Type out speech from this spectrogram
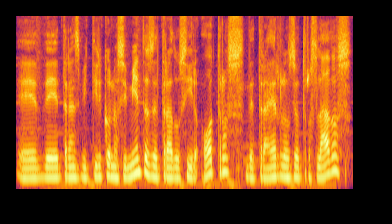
eh, de transmitir conocimientos, de traducir otros, de traerlos de otros lados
